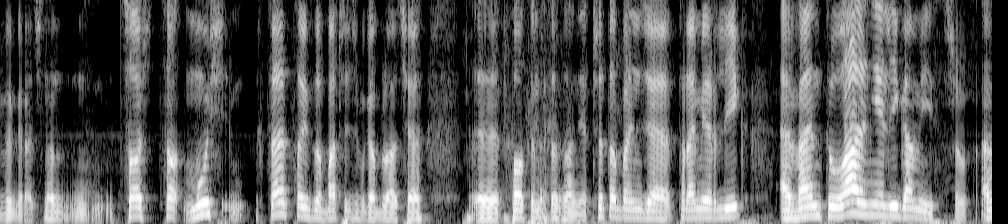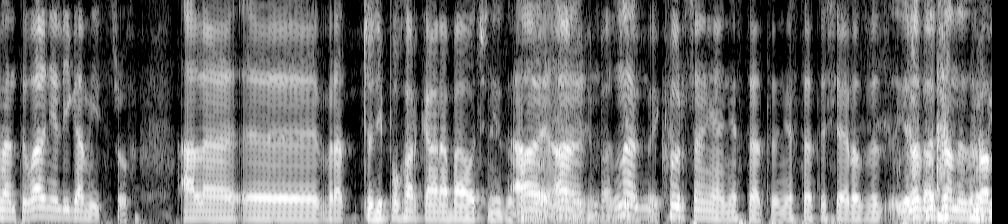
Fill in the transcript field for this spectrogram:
wygrać. No, coś, co musi, chce coś zobaczyć w gablocie yy, po tym sezonie. Czy to będzie Premier League, ewentualnie Liga Mistrzów, ewentualnie Liga Mistrzów, ale yy, wrac- Czyli Puchar Carabao ci nie zadowoli, Oj, ale oj, tym bardziej no kurczę nie, niestety, niestety się rozwy... rozwydrzony zrobiłem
